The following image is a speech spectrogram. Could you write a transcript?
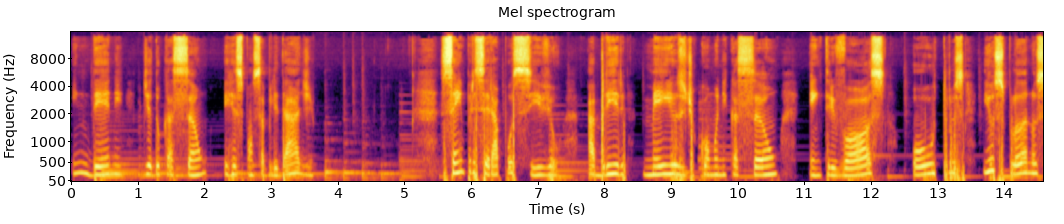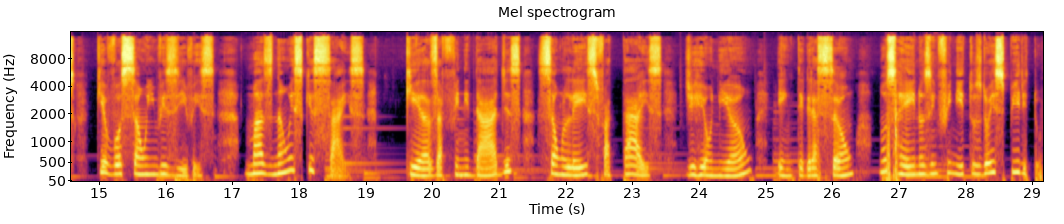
indene de educação e responsabilidade? Sempre será possível abrir meios de comunicação entre vós, outros e os planos que vos são invisíveis. Mas não esqueçais que as afinidades são leis fatais de reunião e integração nos reinos infinitos do Espírito.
